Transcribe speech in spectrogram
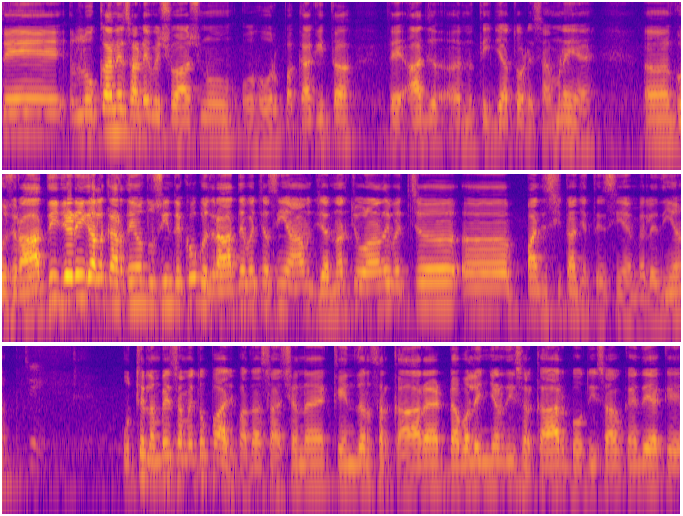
ਤੇ ਲੋਕਾਂ ਨੇ ਸਾਡੇ ਵਿਸ਼ਵਾਸ ਨੂੰ ਹੋਰ ਪੱਕਾ ਕੀਤਾ ਤੇ ਅੱਜ ਨਤੀਜਾ ਤੁਹਾਡੇ ਸਾਹਮਣੇ ਹੈ। ਗੁਜਰਾਤ ਦੀ ਜਿਹੜੀ ਗੱਲ ਕਰਦੇ ਹੋ ਤੁਸੀਂ, ਦੇਖੋ ਗੁਜਰਾਤ ਦੇ ਵਿੱਚ ਅਸੀਂ ਆਮ ਜਨਰਲ ਚੋਣਾਂ ਦੇ ਵਿੱਚ ਪੰਜ ਸੀਟਾਂ ਜਿੱਤੇ ਸੀ ਐਮਐਲਏ ਦੀਆਂ। ਜੀ। ਉੱਥੇ ਲੰਬੇ ਸਮੇਂ ਤੋਂ ਭਾਜਪਾ ਦਾ ਸ਼ਾਸਨ ਹੈ, ਕੇਂਦਰ ਸਰਕਾਰ ਹੈ ਡਬਲ ਇੰਜਨ ਦੀ ਸਰਕਾਰ ਮੋਦੀ ਸਾਹਿਬ ਕਹਿੰਦੇ ਆ ਕਿ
